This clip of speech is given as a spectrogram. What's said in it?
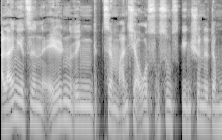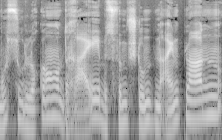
Allein jetzt in Elden Ring gibt es ja manche Ausrüstungsgegenstände, da musst du locker drei bis fünf Stunden einplanen,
